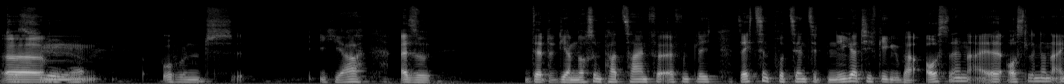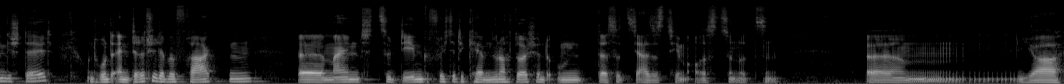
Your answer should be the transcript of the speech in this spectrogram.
Ähm, viel, ja. Und ja, also die, die, haben noch so ein paar Zahlen veröffentlicht. 16% sind negativ gegenüber Ausländern, äh, Ausländern eingestellt und rund ein Drittel der Befragten äh, meint zudem, Geflüchtete kämen nur nach Deutschland, um das Sozialsystem auszunutzen. Ähm, ja.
